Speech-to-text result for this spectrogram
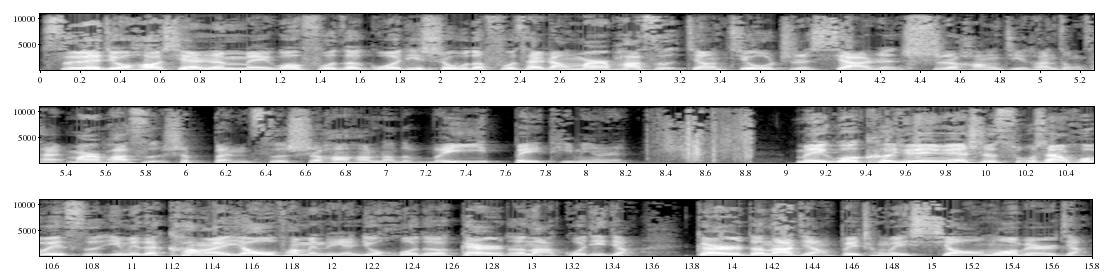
四月九号，现任美国负责国际事务的副财长马尔帕斯将就职下任世行集团总裁。马尔帕斯是本次世行行长的唯一被提名人。美国科学院院士苏珊·霍维茨因为在抗癌药物方面的研究获得盖尔德纳国际奖。盖尔德纳奖被称为“小诺贝尔奖”。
